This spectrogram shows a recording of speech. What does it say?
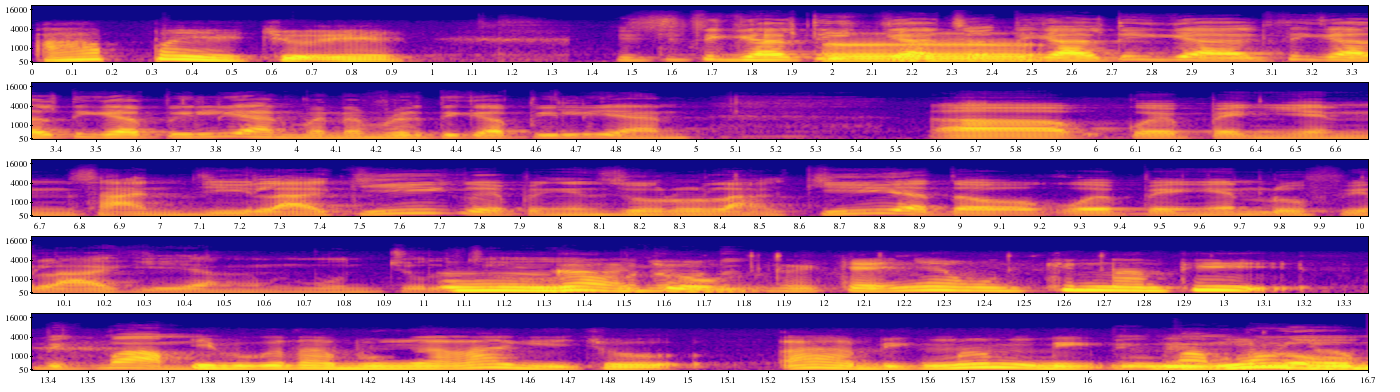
apa ya cuy ya? Isi tinggal tiga, Eh. Cok. tinggal tiga, tinggal tiga pilihan, bener-bener tiga pilihan. Eh, kue pengen Sanji lagi, kue pengen Zoro lagi, atau kue pengen Luffy lagi yang muncul, Cok. Enggak cuy, kayaknya mungkin nanti Big Mom. ibu kota bunga lagi cuy. Ah Big Mom, Big, Big Big Mom Mom juga belum.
